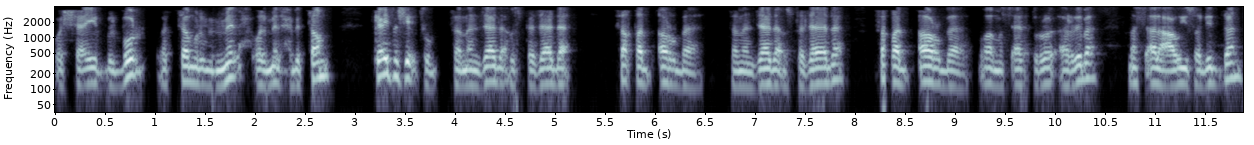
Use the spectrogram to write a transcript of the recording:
والشعير بالبر والتمر بالملح والملح بالتمر كيف شئتم؟ فمن زاد أو استزاد فقد أربى. فمن زاد أو استزاد فقد أربى. ومسألة الربا مسألة عويصة جدا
